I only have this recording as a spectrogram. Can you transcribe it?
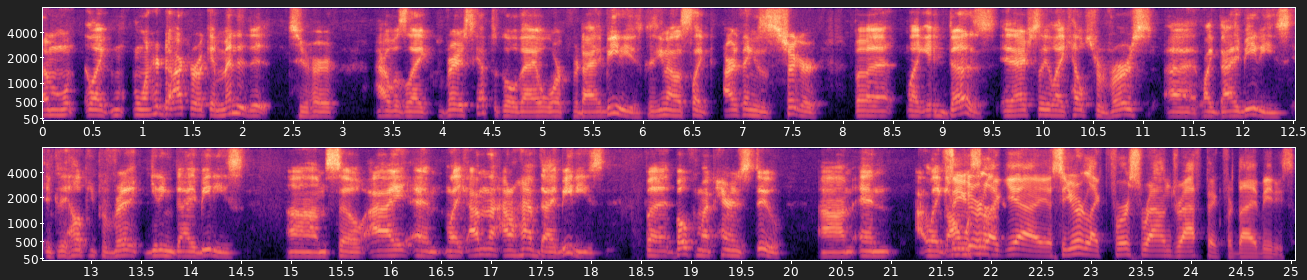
um like when her doctor recommended it to her, I was like very skeptical that it would work for diabetes because you know it's like our thing is sugar, but like it does. It actually like helps reverse uh like diabetes. It could help you prevent getting diabetes. Um, so I am like I'm not I don't have diabetes, but both of my parents do. Um, and I like So you're like, yeah, yeah. So you're like first round draft pick for diabetes.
